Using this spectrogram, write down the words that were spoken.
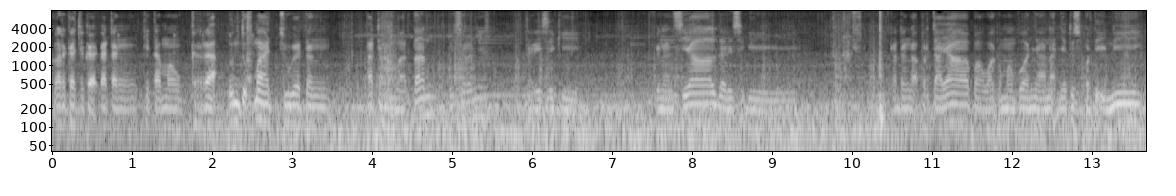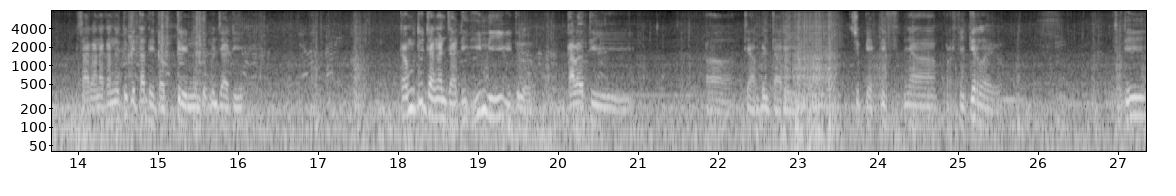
Keluarga juga kadang kita mau gerak untuk maju kadang ada hambatan misalnya dari segi finansial dari segi kadang nggak percaya bahwa kemampuannya anaknya itu seperti ini seakan-akan itu kita didoktrin untuk menjadi kamu tuh jangan jadi gini gitu loh. Kalau di uh, diambil dari subjektifnya berpikir lah ya. Jadi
